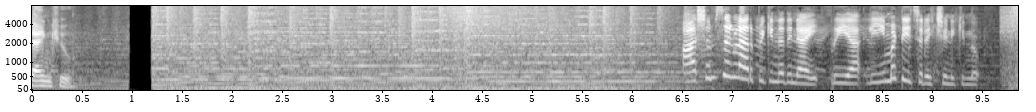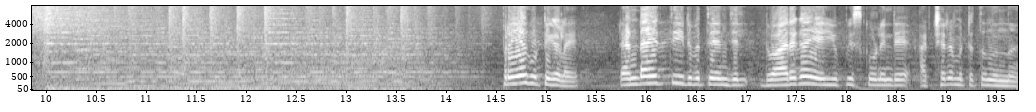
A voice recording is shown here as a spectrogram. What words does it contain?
താങ്ക് യു ആശംസകൾ അർപ്പിക്കുന്നതിനായി പ്രിയ ലീമ ടീച്ചറെ ക്ഷണിക്കുന്നു. പ്രിയ കുട്ടികളെ രണ്ടായിരത്തി ഇരുപത്തിയഞ്ചിൽ ദ്വാരക എ യു പി സ്കൂളിന്റെ അക്ഷരമുറ്റത്തു നിന്ന്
